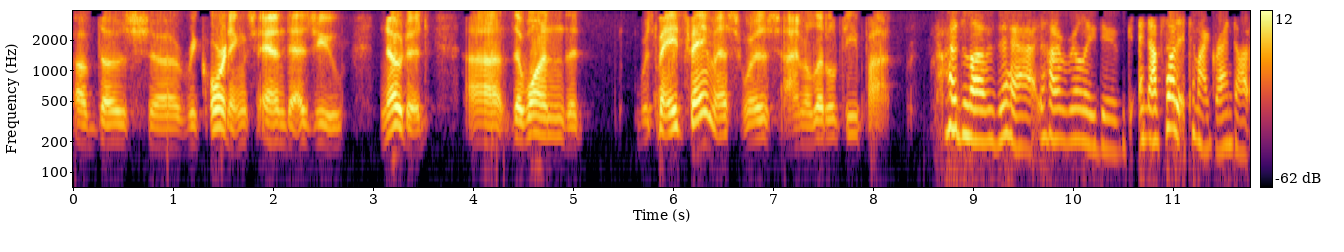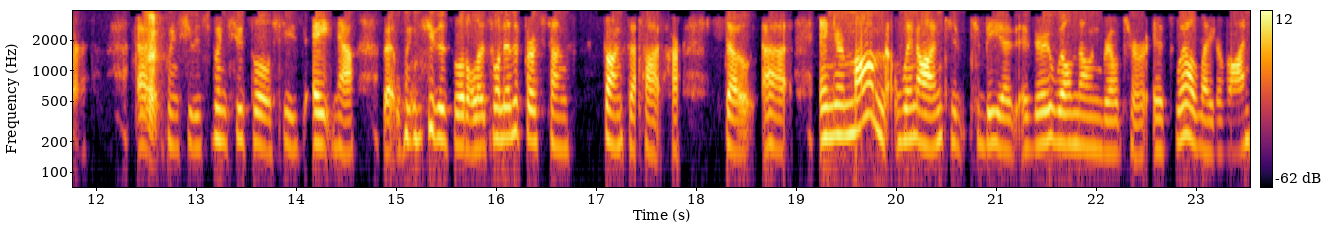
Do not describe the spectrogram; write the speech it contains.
of those uh, recordings, and as you noted, uh, the one that was made famous was "I'm a Little Teapot." I love that. I really do, and I've taught it to my granddaughter uh, when she was when she was little. She's eight now, but when she was little, it's one of the first songs songs I taught her. So, uh, and your mom went on to, to be a, a very well-known realtor as well later on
